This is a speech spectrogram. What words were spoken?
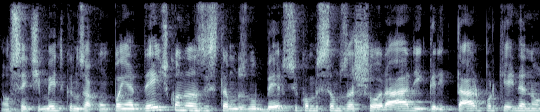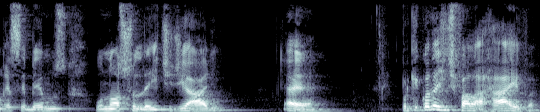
É um sentimento que nos acompanha desde quando nós estamos no berço e começamos a chorar e gritar porque ainda não recebemos o nosso leite diário. É. Porque quando a gente fala raiva,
